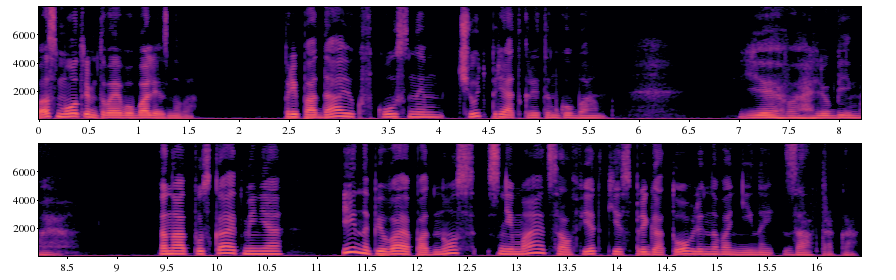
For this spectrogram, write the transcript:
Посмотрим твоего болезного». Припадаю к вкусным, чуть приоткрытым губам. «Ева, любимая». Она отпускает меня и, напивая под нос, снимает салфетки с приготовленного Ниной завтрака.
